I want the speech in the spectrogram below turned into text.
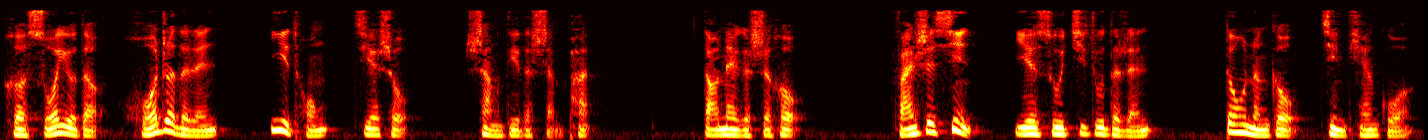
和所有的活着的人一同接受上帝的审判。到那个时候，凡是信耶稣基督的人都能够进天国，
